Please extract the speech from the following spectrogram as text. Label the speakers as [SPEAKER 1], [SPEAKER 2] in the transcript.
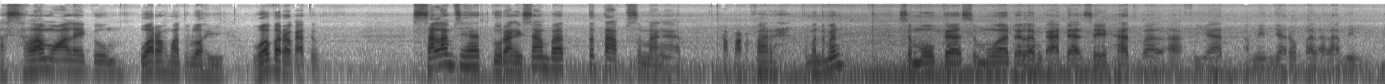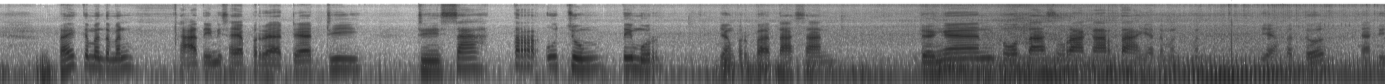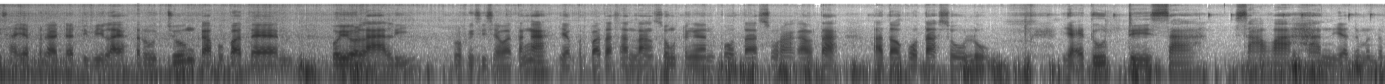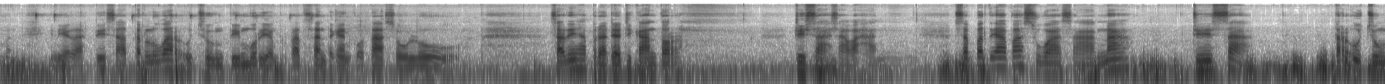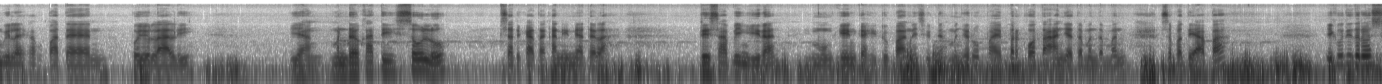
[SPEAKER 1] Assalamualaikum warahmatullahi wabarakatuh. Salam sehat, kurangi sambat, tetap semangat. Apa kabar teman-teman? Semoga semua dalam keadaan sehat walafiat. Amin ya robbal alamin. Baik teman-teman, saat ini saya berada di desa terujung timur yang berbatasan dengan kota Surakarta ya teman-teman. Ya betul, jadi saya berada di wilayah terujung Kabupaten Boyolali, Provinsi Jawa Tengah yang berbatasan langsung dengan kota Surakarta atau kota Solo yaitu desa Sawahan ya teman-teman. Inilah desa terluar ujung timur yang berbatasan dengan kota Solo. Saat ini saya berada di kantor desa Sawahan. Seperti apa suasana desa terujung wilayah Kabupaten Boyolali yang mendekati Solo bisa dikatakan ini adalah desa pinggiran. Mungkin kehidupannya sudah menyerupai perkotaan ya teman-teman. Seperti apa? Ikuti terus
